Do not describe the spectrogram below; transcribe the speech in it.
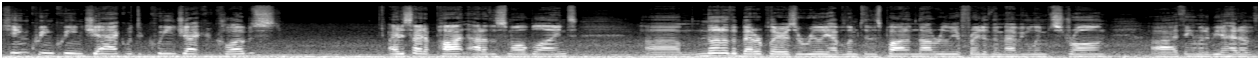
king, queen, queen, jack with the queen, jack of clubs. I decide to pot out of the small blind. Um, none of the better players are really have limped in this pot. I'm not really afraid of them having limped strong. Uh, I think I'm going to be ahead of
